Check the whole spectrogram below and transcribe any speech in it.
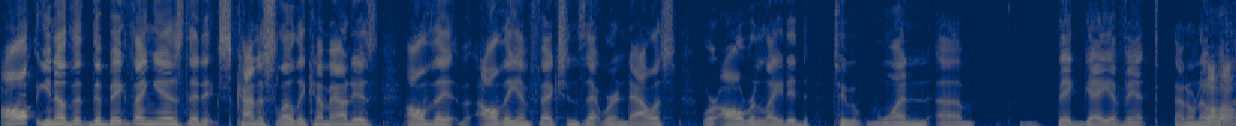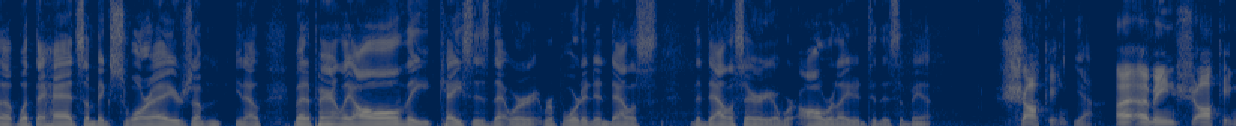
all you know the the big thing is that it's kind of slowly come out is all the all the infections that were in Dallas were all related to one um, big gay event. I don't know what, Uh-huh. uh, what they had, some big soiree or something, you know. But apparently, all the cases that were reported in Dallas, the Dallas area, were all related to this event. Shocking. Yeah. I, I mean, shocking.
